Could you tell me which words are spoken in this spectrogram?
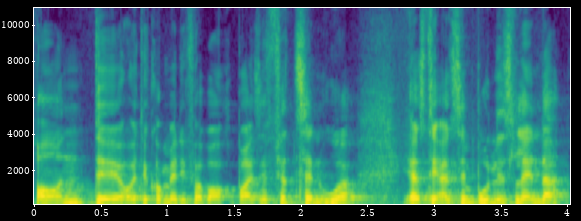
Und äh, heute kommen ja die Verbraucherpreise 14 Uhr. Erst die einzelnen Bundesländer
